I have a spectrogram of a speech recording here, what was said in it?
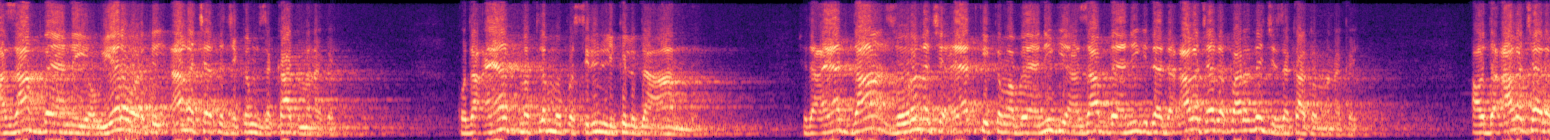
عذاب بیان کوي او ير ور کوي هغه چا ته چې کوم زکات منع کوي او دا آیات مطلب مفسرین لیکلو دا عام دی چې دا آیات دا زور نه چې آیات کې کومه بیانې کې عذاب بیانې کې دا د هغه چا د پاره دی چې زکات هم نه کوي او د هغه چا د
